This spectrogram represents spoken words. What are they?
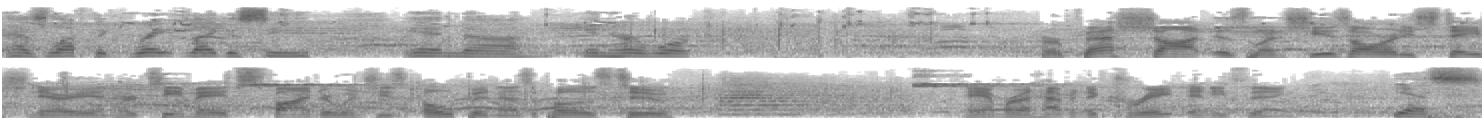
has left a great legacy in uh, in her work. Her best shot is when she's already stationary and her teammates find her when she's open, as opposed to Amra having to create anything. Yes,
